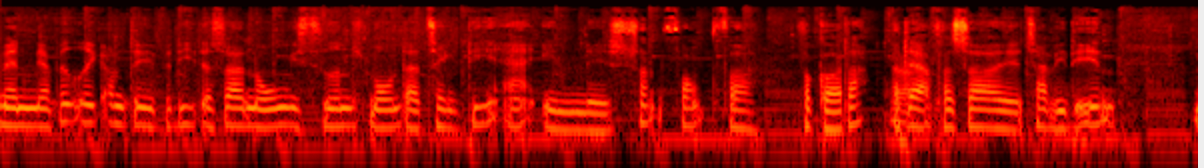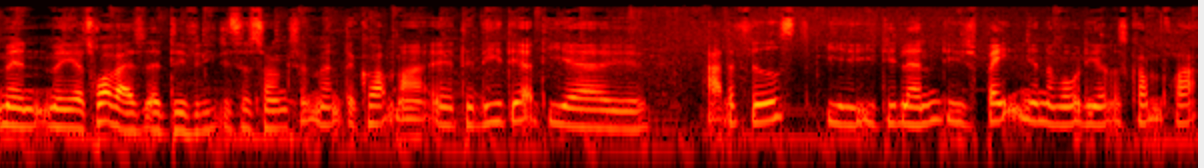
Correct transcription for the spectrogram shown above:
men jeg ved ikke, om det er, fordi der så er nogen i sidernes morgen, der har tænkt, det er en øh, sund form for, for godter, ja. og derfor så øh, tager vi det ind. Men, men jeg tror faktisk, at det er fordi, det er sæson simpelthen. Det kommer, øh, det er lige der, de er, øh, har det fedest i, i de lande, de er i Spanien, og hvor de ellers kommer fra.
